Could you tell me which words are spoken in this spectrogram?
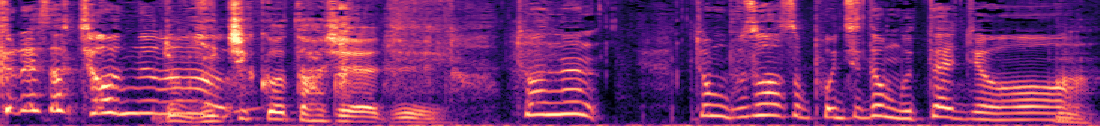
그래서 저는 좀 눈치껏 하셔야지. 저는 좀 무서워서 보지도 못하죠. 응.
